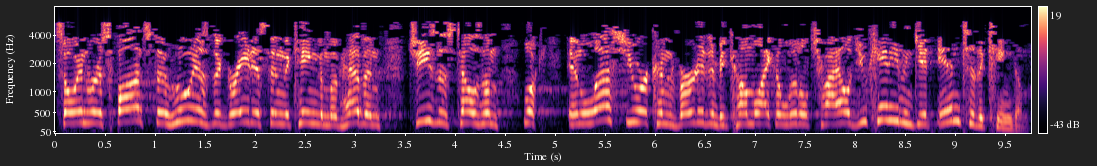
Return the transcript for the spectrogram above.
So in response to who is the greatest in the kingdom of heaven, Jesus tells them, look, unless you are converted and become like a little child, you can't even get into the kingdom.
